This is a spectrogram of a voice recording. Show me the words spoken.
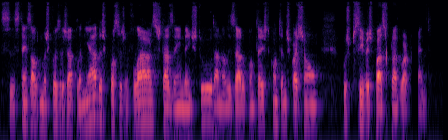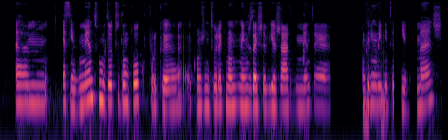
se, se, tens algumas coisas já planeadas que possas revelar, se estás ainda em estudo, a analisar o contexto, conta-nos quais são os possíveis passos para a Duarte Brand. Um, assim, de momento mudou tudo um pouco, porque a conjuntura que não, nem nos deixa viajar de momento é um bocadinho limitativa, mas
